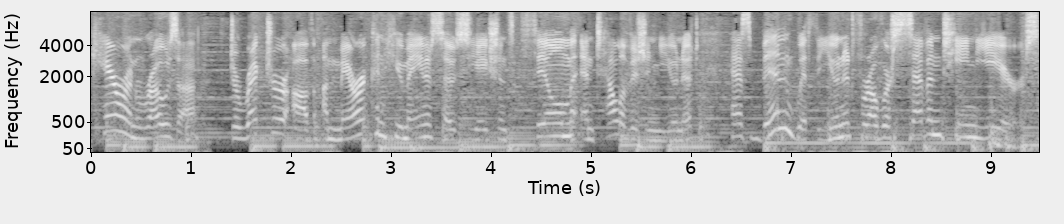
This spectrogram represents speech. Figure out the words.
Karen Rosa, Director of American Humane Association's Film and Television Unit, has been with the unit for over 17 years.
